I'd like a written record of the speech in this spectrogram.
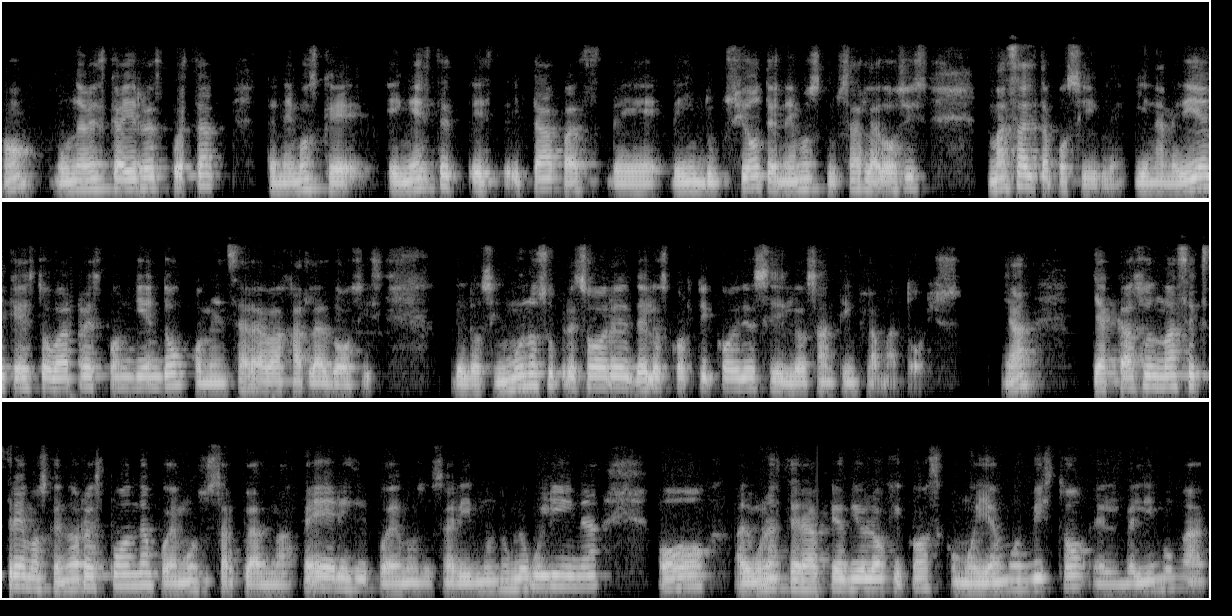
¿no? Una vez que hay respuesta, tenemos que en estas este, etapas de, de, inducción tenemos que usar la dosis más alta posible y en la medida en que esto va respondiendo, comenzar a bajar la dosis de los inmunosupresores, de los corticoides y los antiinflamatorios. ¿ya? Ya casos más extremos que no respondan, podemos usar plasmaféresis, podemos usar inmunoglobulina o algunas terapias biológicas, como ya hemos visto, el belimumab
